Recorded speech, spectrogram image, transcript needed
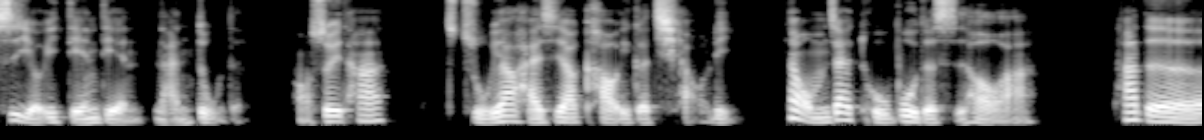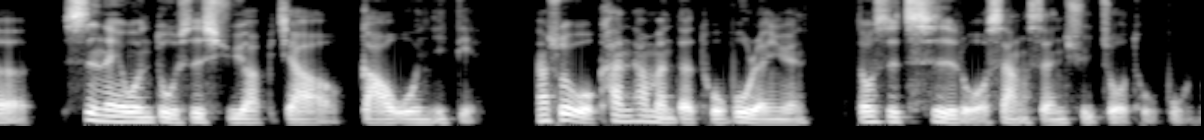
是有一点点难度的，哦，所以它主要还是要靠一个巧力。那我们在徒步的时候啊。它的室内温度是需要比较高温一点，那所以我看他们的徒步人员都是赤裸上身去做徒步，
